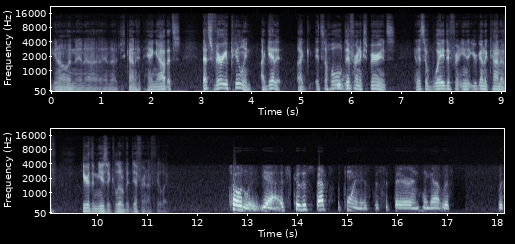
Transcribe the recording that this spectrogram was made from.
you know and and uh, and uh, just kind of hang out that's that's very appealing I get it like it's a whole Yeah. different experience and it's a way different you know you're going to kind of hear the music a little bit different I feel like Totally, yeah. It's because it's that's the point is to sit there and hang out with with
